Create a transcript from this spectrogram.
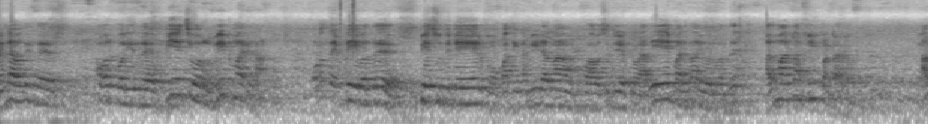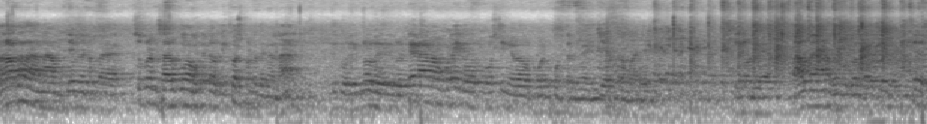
ரெண்டாவது இந்த அவருக்கு ஒரு இந்த பிஹெச் ஒரு வீடு மாதிரி தான் குழந்தை எப்படி வந்து பேர் சுற்றிட்டே இருக்கும். பார்த்தீங்கன்னா வீடெல்லாம் அவர் சுற்றி இருக்கும் அதே மாதிரி தான் இவர் வந்து அது மாதிரி தான் ஃபீல் பண்ணுறாரு அவர். அதனால தான் நான் நம்ம சுப்ரன் சாருக்கும் அவங்ககிட்ட ஒரு ரிக்வஸ்ட் பண்ணுறது என்னென்னா இதுக்கு ஒரு இன்னொரு ரிட்டையர்ட் ஆனவங்க கூட இது ஒரு போஸ்டிங் ஏதோ போட்டு கொடுத்துருங்க இங்கே இருக்கிற மாதிரி. என்னுடைய தாழ்மையான வேண்டுகோள்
